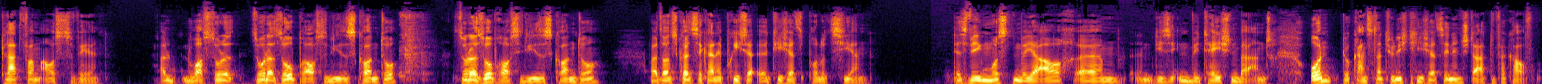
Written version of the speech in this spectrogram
Plattformen auszuwählen. Also du brauchst so, so oder so brauchst du dieses Konto. So oder so brauchst du dieses Konto, weil sonst könntest du keine äh, T-Shirts produzieren. Deswegen mussten wir ja auch ähm, diese Invitation beantragen. Und du kannst natürlich T-Shirts in den Staaten verkaufen.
